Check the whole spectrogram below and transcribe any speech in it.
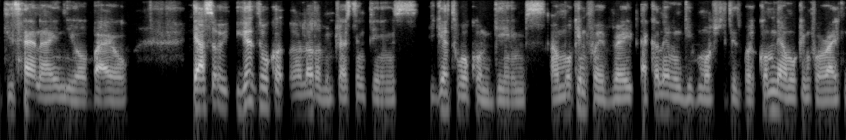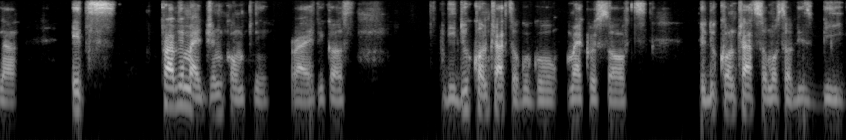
designer in your bio. Yeah, so you get to work on a lot of interesting things. You get to work on games. I'm working for a very, I can't even give much details, but company I'm working for right now, it's probably my dream company, right? Because they do contracts for Google, Microsoft, they do contracts for most of these big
